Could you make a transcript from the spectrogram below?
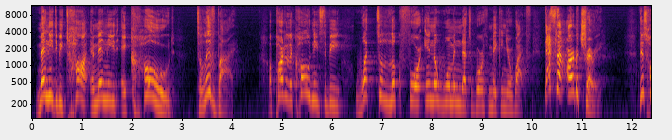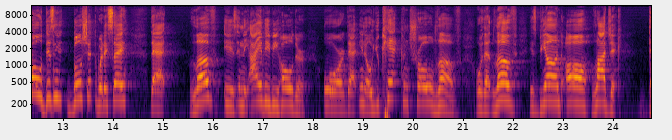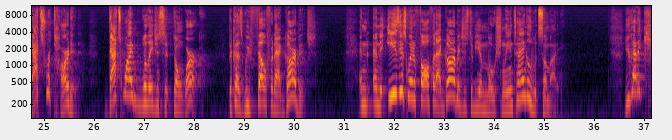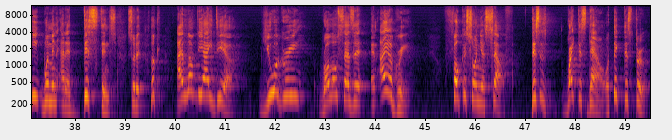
Men need to be taught and men need a code to live by. A part of the code needs to be what to look for in a woman that's worth making your wife. That's not arbitrary. This whole Disney bullshit where they say that love is in the eye of the beholder, or that, you know, you can't control love, or that love is beyond all logic, that's retarded. That's why relationships don't work, because we fell for that garbage. And, and the easiest way to fall for that garbage is to be emotionally entangled with somebody. You got to keep women at a distance so that, look, I love the idea you agree, Rollo says it, and I agree. Focus on yourself. This is, write this down or think this through.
